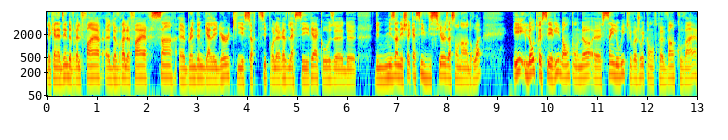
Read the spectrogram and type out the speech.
Le Canadien devrait le faire, devra le faire sans Brendan Gallagher qui est sorti pour le reste de la série à cause d'une mise en échec assez vicieuse à son endroit. Et l'autre série, donc, on a euh, Saint-Louis qui va jouer contre Vancouver.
